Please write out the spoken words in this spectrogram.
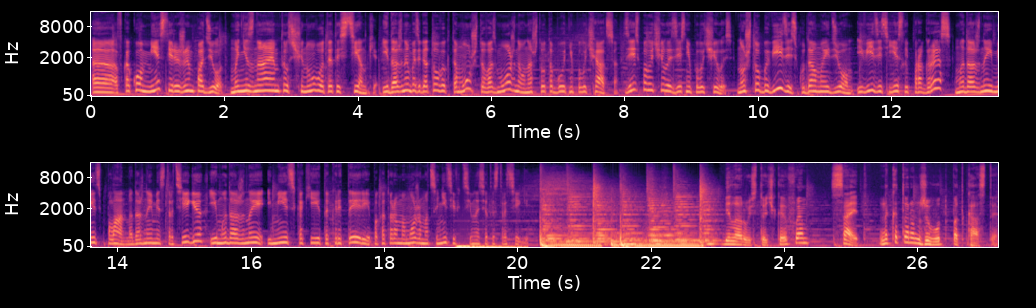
э, в каком месте режим падет. Мы не знаем толщину вот этой стенки. И должны быть готовы к тому, что, возможно, у нас что-то будет не получаться. Здесь получилось, здесь не получилось. Но чтобы видеть, куда мы идем, и видеть, если прогресс, мы должны иметь план, мы должны иметь стратегию, и мы должны иметь какие-то критерии, по которым мы можем оценить эффективность этой стратегии беларусь.фм – сайт, на котором живут подкасты.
